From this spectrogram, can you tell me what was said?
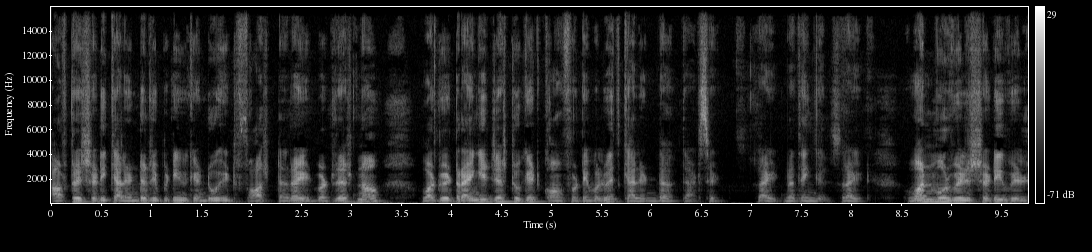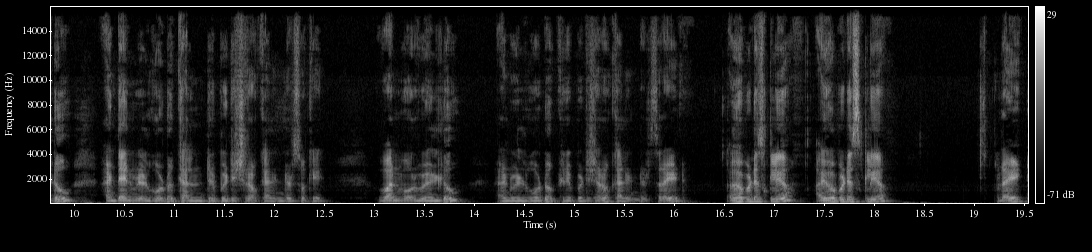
after we study calendar repeating, we can do it faster, right? But just now, what we're trying is just to get comfortable with calendar. That's it. Right. Nothing else. Right. One more we'll study, we'll do, and then we'll go to calendar repetition of calendars. Okay. One more we'll do, and we'll go to repetition of calendars, right? I hope it is clear. I hope it is clear. Right?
